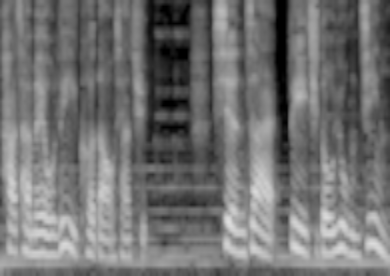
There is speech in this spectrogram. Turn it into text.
他才没有立刻倒下去。现在力气都用尽了。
